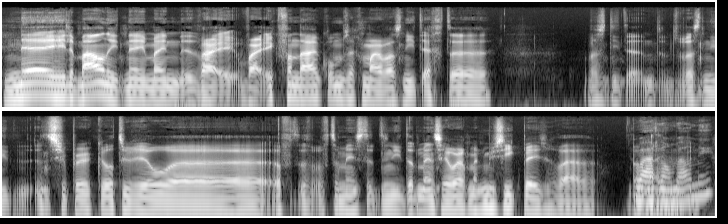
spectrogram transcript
Nee, helemaal niet. Nee, mijn, eh, waar, waar ik vandaan kom, zeg maar, was niet echt. eh, was niet, eh, het was niet een super cultureel. of, of tenminste, niet dat mensen heel erg met muziek bezig waren. Waar dan wel mee?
